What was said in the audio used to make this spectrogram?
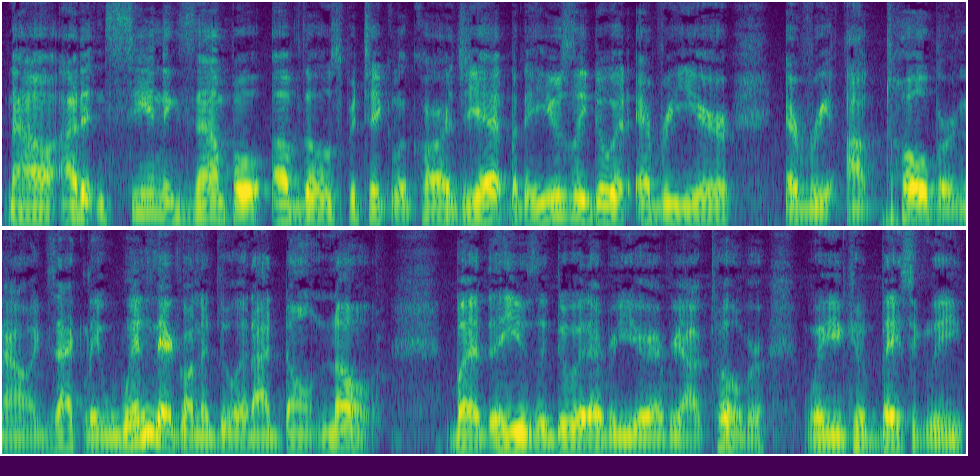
Now, I didn't see an example of those particular cards yet, but they usually do it every year, every October. Now, exactly when they're going to do it, I don't know. But they usually do it every year, every October, where you could basically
